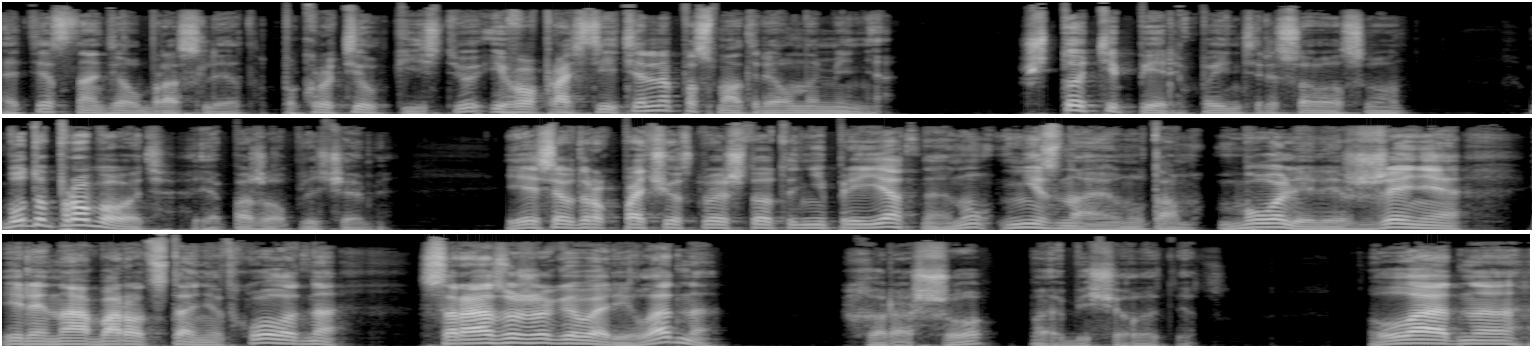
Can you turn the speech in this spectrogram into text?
Отец надел браслет, покрутил кистью и вопросительно посмотрел на меня. «Что теперь?» — поинтересовался он. «Буду пробовать», — я пожал плечами. «Если вдруг почувствуешь что-то неприятное, ну, не знаю, ну там, боль или жжение, или наоборот станет холодно, сразу же говори, ладно?» «Хорошо», — пообещал отец. «Ладно».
